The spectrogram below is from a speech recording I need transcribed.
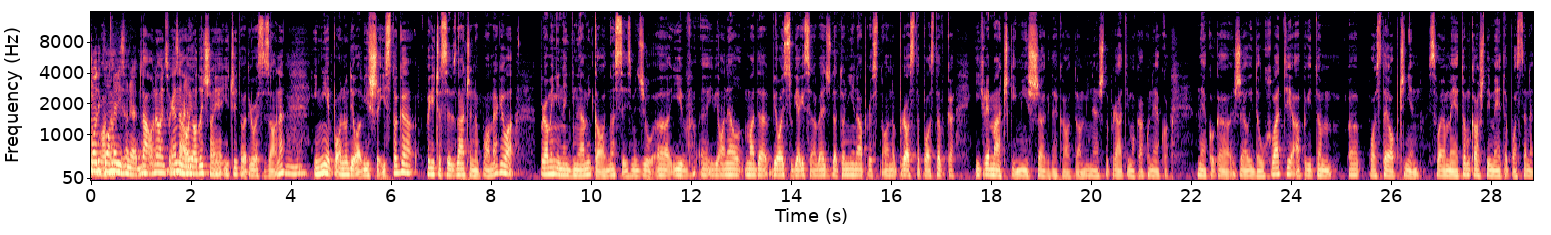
Jodie Comer da. izvanredna. Da, ona je izvanredna, ali odlična je i čitava druga sezona. I nije ponudila više istoga. Priča se značajno pomerila. Promenjena je dinamika odnosa između uh, Eve uh, i Villanelle, mada bilo je sugerisano već da to nije naprosto ono prosta postavka igre mačke i miša, gde kao to mi nešto pratimo kako neko nekoga želi da uhvati, a pritom uh, postaje opčinjen svojom metom, kao što i meta postane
